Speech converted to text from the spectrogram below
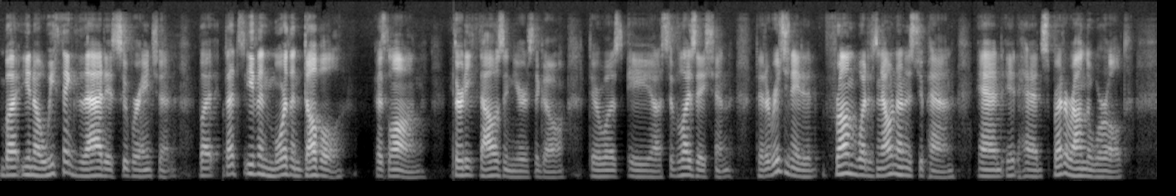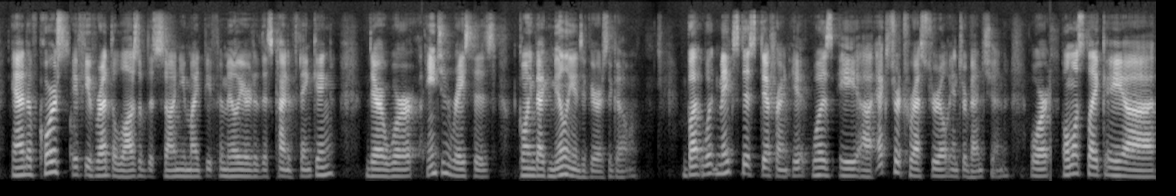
But, you know, we think that is super ancient, but that's even more than double as long. 30,000 years ago, there was a uh, civilization that originated from what is now known as Japan, and it had spread around the world. And of course, if you've read The Laws of the Sun, you might be familiar to this kind of thinking. There were ancient races going back millions of years ago. But what makes this different, it was a uh, extraterrestrial intervention, or almost like a, uh,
